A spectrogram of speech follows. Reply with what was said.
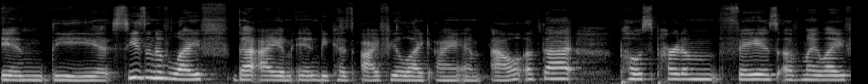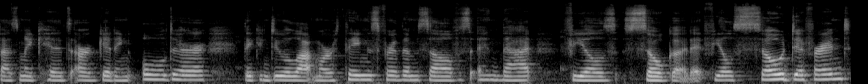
in the season of life that I am in because I feel like I am out of that postpartum phase of my life as my kids are getting older. They can do a lot more things for themselves, and that feels so good. It feels so different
